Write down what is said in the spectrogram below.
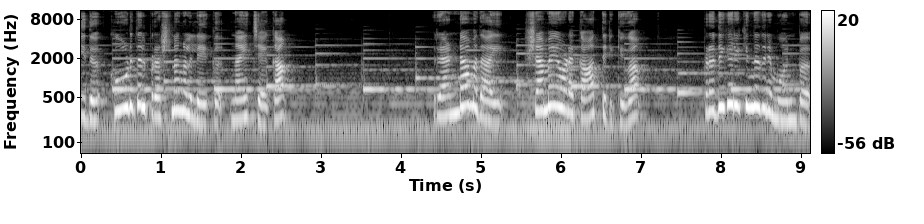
ഇത് കൂടുതൽ പ്രശ്നങ്ങളിലേക്ക് നയിച്ചേക്കാം. രണ്ടാമതായി ക്ഷമയോടെ കാത്തിരിക്കുക. പ്രതികരിക്കുന്നതിന് മുൻപ്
